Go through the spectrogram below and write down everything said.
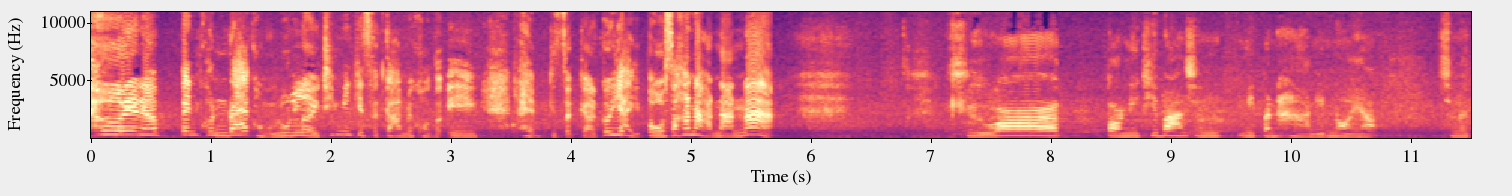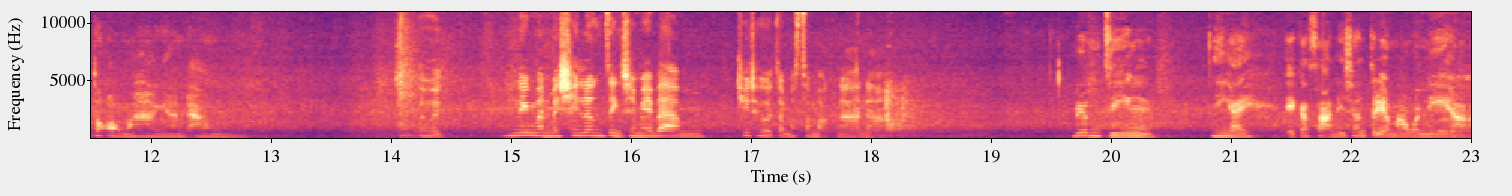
เธอเนี่ยนะเป็นคนแรกของรุ่นเลยที่มีกิจการเป็นของตัวเอง แถมกิจการก็ใหญ่โตซะขนาดนั้นน่ะ คือว่าตอนนี้ที่บ้านฉันมีปัญหานิดหน่อยอะ ฉันเลยต้องออกมาหางานทำ เออนี่มันไม่ใช่เรื่องจริงใช่ไหมแบม ที่เธอจะมาสมัครงานอะเรื่องจริง นี่ไง เอกสารที่ฉันเตรียมมาวันนี้อะ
